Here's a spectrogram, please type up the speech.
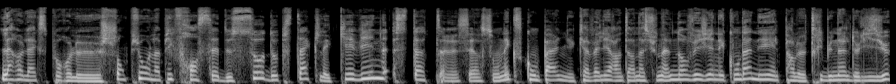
La relaxe pour le champion olympique français de saut d'obstacle Kevin Stott. Euh, c'est son ex-compagne, cavalière internationale norvégienne, est condamnée. Elle parle au tribunal de Lisieux.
